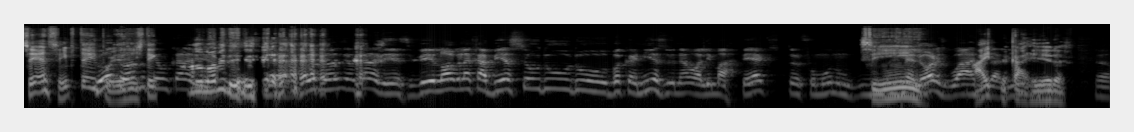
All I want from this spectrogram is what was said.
Sim, sempre tem, todo pô. a gente tem, tem um cara no nome dele. É, todo ano tem um cara desse. Veio logo na cabeça o do, do Bacanias, né, o Ali Marpec, que se transformou num Sim. dos melhores guardas Ai, da carreira. É.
